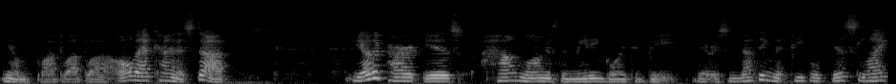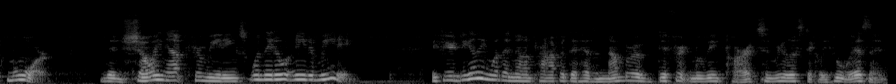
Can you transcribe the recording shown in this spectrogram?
You know, blah, blah, blah, all that kind of stuff. The other part is how long is the meeting going to be? There is nothing that people dislike more than showing up for meetings when they don't need a meeting. If you're dealing with a nonprofit that has a number of different moving parts, and realistically, who isn't,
